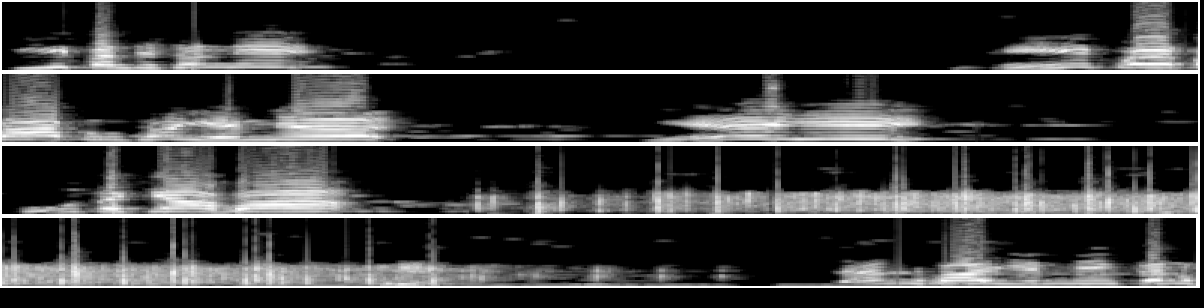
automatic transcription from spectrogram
基本的胜利，全国大部数人民愿意不得解放，中华人民共和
